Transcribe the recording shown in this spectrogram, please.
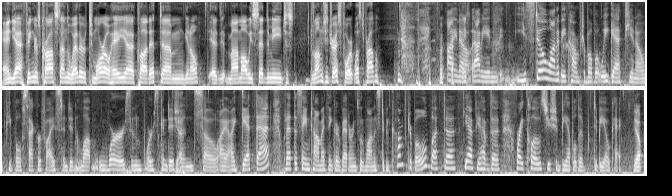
And yeah, fingers crossed on the weather tomorrow. Hey, uh, Claudette, um, you know, uh, mom always said to me, just as long as you dress for it, what's the problem? I know. I mean, you still want to be comfortable, but we get, you know, people sacrificed and did a lot worse in worse conditions. Yeah. So I, I, get that. But at the same time, I think our veterans would want us to be comfortable. But uh, yeah, if you have the right clothes, you should be able to, to be okay. Yep.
